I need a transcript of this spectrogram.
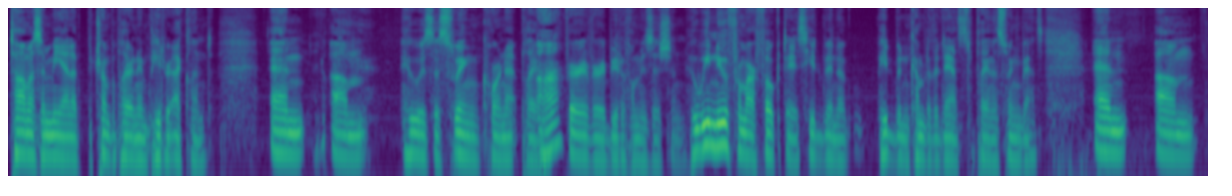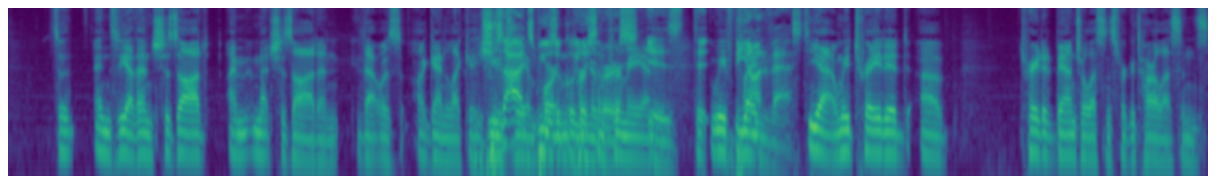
Thomas, and me, and a trumpet player named Peter Eklund, and um, who was a swing cornet player, Uh-huh. very very beautiful musician, who we knew from our folk days. He'd been a he'd been come to the dance to play in the swing bands, and um, so and so yeah. Then Shahzad, I met Shahzad, and that was again like a hugely Shahzad's important musical person universe for me. And is th- we've beyond played- vast. Yeah, and we traded uh, traded banjo lessons for guitar lessons,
